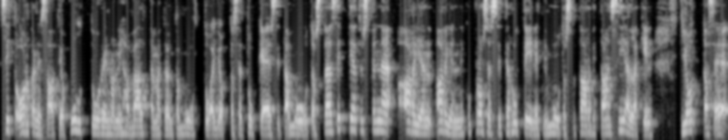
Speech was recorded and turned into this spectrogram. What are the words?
Sitten organisaatiokulttuurin on ihan välttämätöntä muuttua, jotta se tukee sitä muutosta. Ja sitten tietysti ne arjen, arjen niin kuin prosessit ja rutiinit, niin muutosta tarvitaan sielläkin, jotta se, eh,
